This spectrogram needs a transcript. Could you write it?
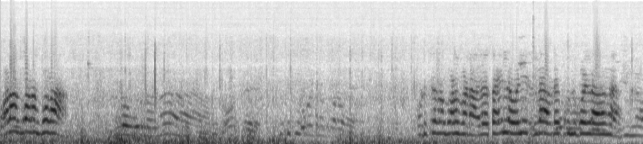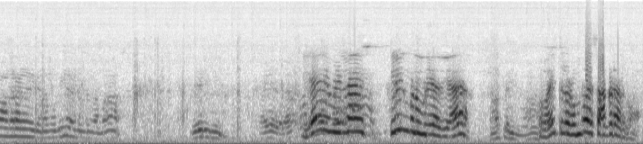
போலாம் போலாம் போலாம். முடிச்சலாம் போட மாட்டான். அதை சைடில் வழி இல்லை அப்படியே கொண்டு போயிடலாம் ஏழு மீன்ல க்ளீன் பண்ண முடியாதுயா வயிற்றுல ரொம்ப சாக்கடா இருக்கும்.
